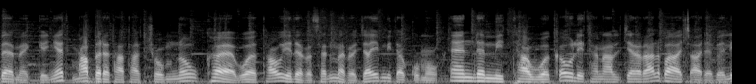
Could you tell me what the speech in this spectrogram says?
በመገኘት ማበረታታቸውም ነው ከቦታው የደረሰን መረጃ የሚጠቁመው። እንደሚታወቀው ሌተናል ጀነራል ባጫ ደበሌ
